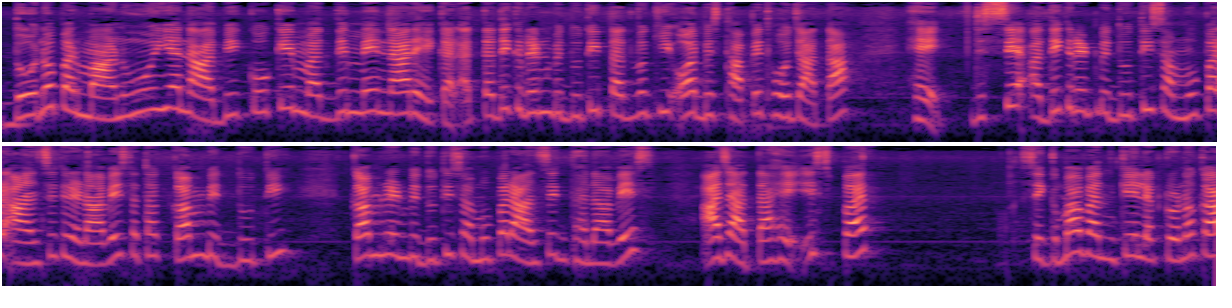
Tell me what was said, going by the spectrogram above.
दोनों परमाणुओं या नाभिकों के मध्य में न रहकर अत्यधिक ऋण विद्युती तत्व की ओर विस्थापित हो जाता है, जिससे अधिक ऋण विद्युती समूह पर आंशिक ऋणावेश तथा कम विद्युती कम ऋण विद्युती समूह पर आंशिक धनावेश आ जाता है। इस पर सिग्मा वन के इलेक्ट्रॉनों का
